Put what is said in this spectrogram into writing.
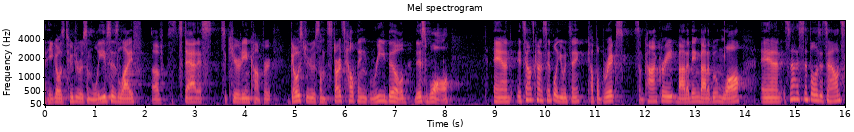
and he goes to Jerusalem, leaves his life of status, security, and comfort, goes to Jerusalem, starts helping rebuild this wall. And it sounds kind of simple, you would think. A couple bricks, some concrete, bada bing, bada boom, wall. And it's not as simple as it sounds.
